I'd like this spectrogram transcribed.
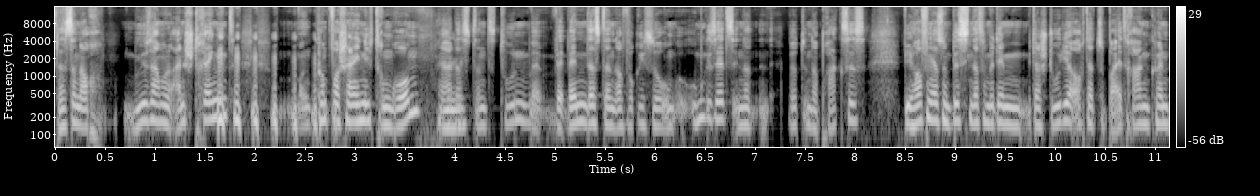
Das ist dann auch mühsam und anstrengend. man kommt wahrscheinlich nicht drum rum, ja, mhm. das dann zu tun, wenn das dann auch wirklich so um, umgesetzt in der, wird in der Praxis. Wir hoffen ja so ein bisschen, dass wir mit, dem, mit der Studie auch dazu beitragen können,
